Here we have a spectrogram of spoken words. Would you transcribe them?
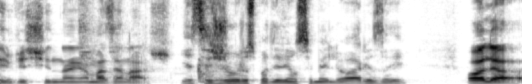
investir na armazenagem. E esses juros poderiam ser melhores aí? Olha,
